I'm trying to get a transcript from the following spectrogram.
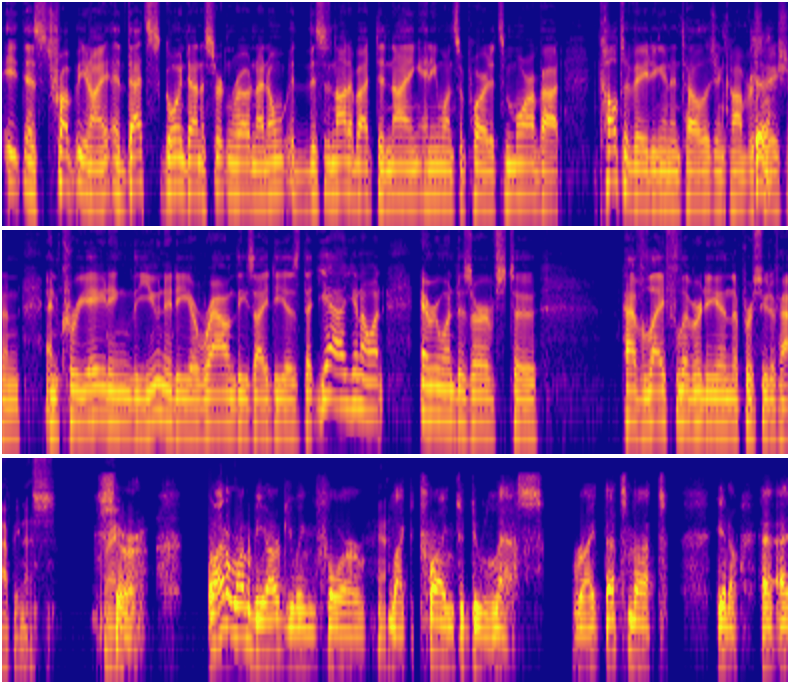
it, there's trouble, you know, I, that's going down a certain road. And I don't, this is not about denying anyone support. It's more about cultivating an intelligent conversation and creating the unity around these ideas that, yeah, you know what, everyone deserves to have life, liberty, and the pursuit of happiness. Right. Sure. Well, I don't want to be arguing for Yeah. like trying to do less, right? That's not, you know, I,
